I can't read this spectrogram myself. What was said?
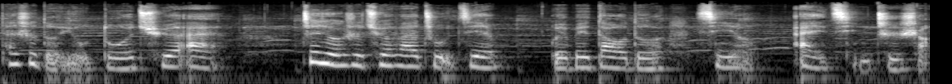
她是得有多缺爱？这就是缺乏主见、违背道德、信仰爱情至上，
